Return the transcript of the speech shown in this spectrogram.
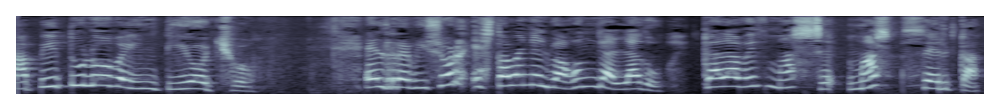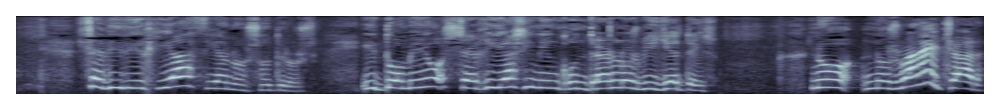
Capítulo 28 El revisor estaba en el vagón de al lado, cada vez más, más cerca. Se dirigía hacia nosotros y Tomeo seguía sin encontrar los billetes. No, nos van a echar,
